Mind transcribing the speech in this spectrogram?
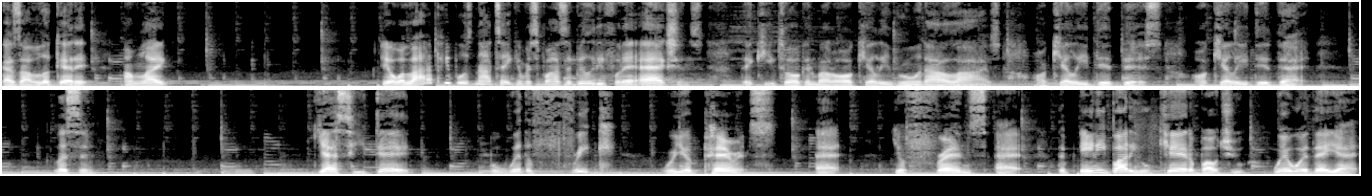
as I look at it, I'm like, yo, a lot of people is not taking responsibility for their actions. They keep talking about R. Kelly ruined our lives. R. Kelly did this. R. Kelly did that. Listen. Yes, he did. But where the freak were your parents at? Your friends at? The, anybody who cared about you, where were they at?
